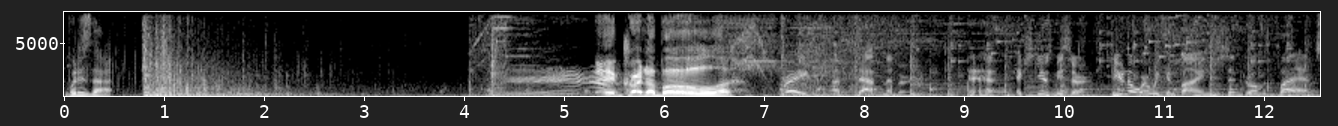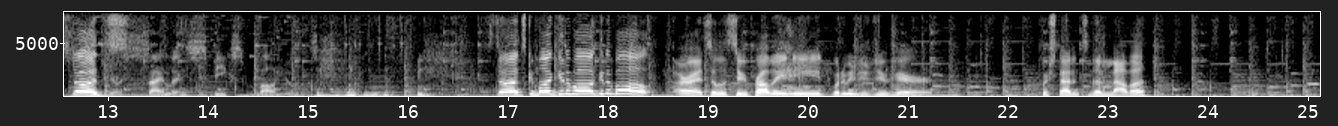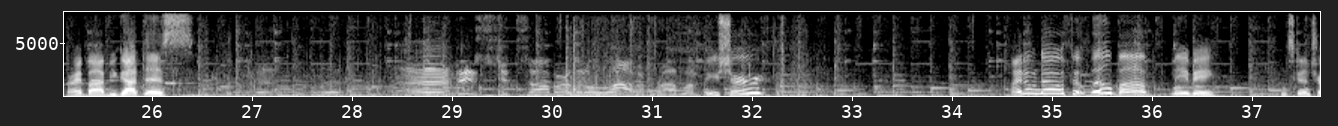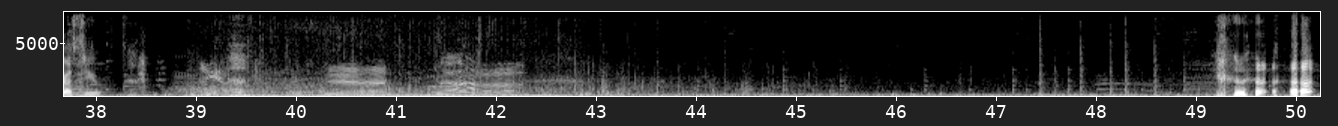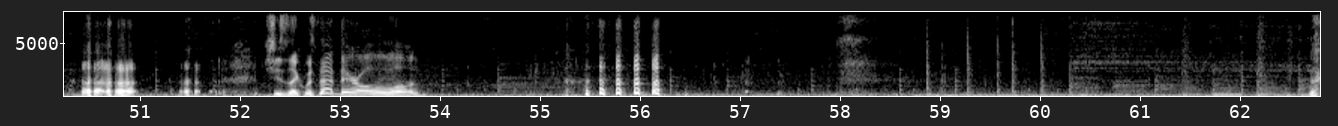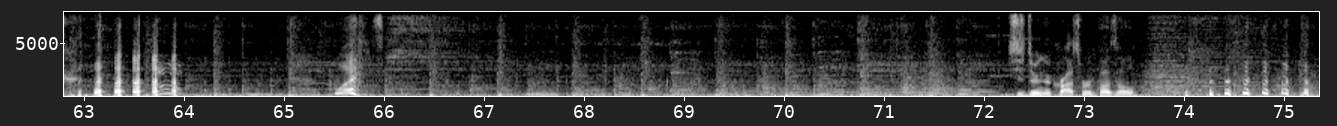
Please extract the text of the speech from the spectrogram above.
What is that? Incredible! Great, a staff member. Excuse me, sir. Do you know where we can find Syndrome's plans? Your silence speaks volumes. Studs, come on, get them all, get them all! Alright, so let's see. We probably need. What do we need to do here? Push that into the lava. Alright, Bob, you got this. This should solve our little lava problem. Are you sure? I don't know if it will, Bob. Maybe. I'm just gonna trust you. She's like, was that there all along? What? She's doing a crossword puzzle.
